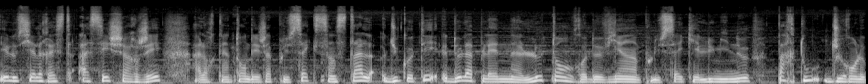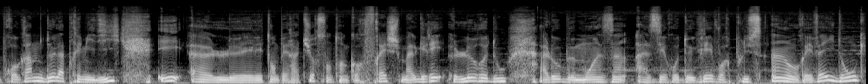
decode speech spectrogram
et le ciel reste assez chargé, alors qu'un temps déjà plus sec s'installe du côté de la plaine. Le temps redevient plus sec et lumineux partout durant le programme de l'après-midi et euh, les températures sont encore fraîches malgré le redout. À l'aube, moins 1 à 0 degrés, voire plus 1 au réveil donc.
